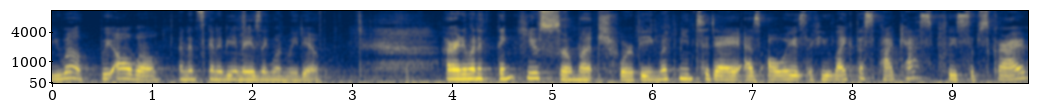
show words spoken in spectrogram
You will. We all will. And it's going to be amazing when we do. All right, I want to thank you so much for being with me today. As always, if you like this podcast, please subscribe.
